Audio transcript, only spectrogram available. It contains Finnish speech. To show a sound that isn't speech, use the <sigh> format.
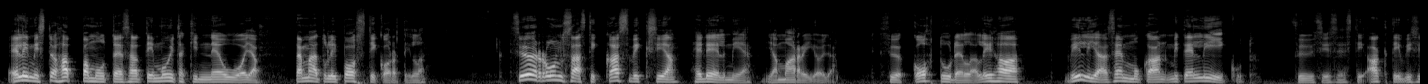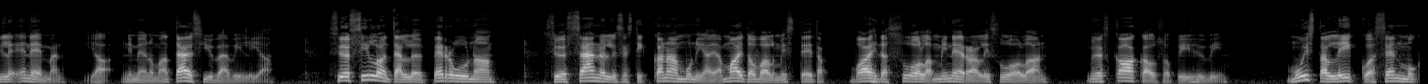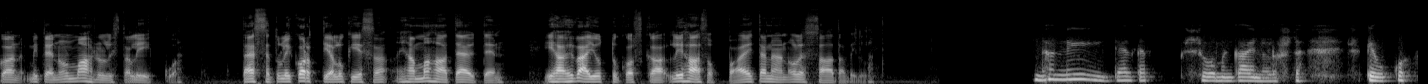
Elimistöhappamuuteen saatiin muitakin neuvoja. Tämä tuli postikortilla. Syö runsaasti kasviksia, hedelmiä ja marjoja. Syö kohtuudella lihaa, viljaa sen mukaan, miten liikut. Fyysisesti aktiivisille enemmän ja nimenomaan täysjyväviljaa. Syö silloin tällöin perunaa, Syö säännöllisesti kananmunia ja maitovalmisteita, vaihda suola mineraalisuolaan. Myös kaakao sopii hyvin. Muista liikkua sen mukaan, miten on mahdollista liikkua. Tässä tuli korttia lukiessa ihan mahaa täyteen. Ihan hyvä juttu, koska lihasoppaa ei tänään ole saatavilla. No niin, täältä Suomen kainalosta. Eukko,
